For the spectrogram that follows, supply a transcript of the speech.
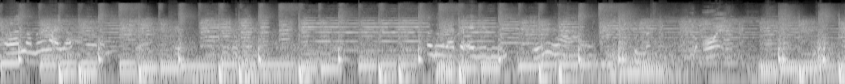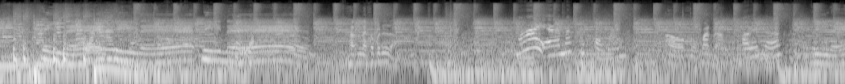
เออเราไม่ไหวแล้วเธอดูแลตัวเองดีๆไม่ไหวคุณนะโอ้ยนี่แน่นี่แน่นี่แน่ทันอะไรเข้าไปด้วยเหรอไม่อันนั้นมันคือของมันเอาของมันอะเอาเลยเธอนี่แน่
